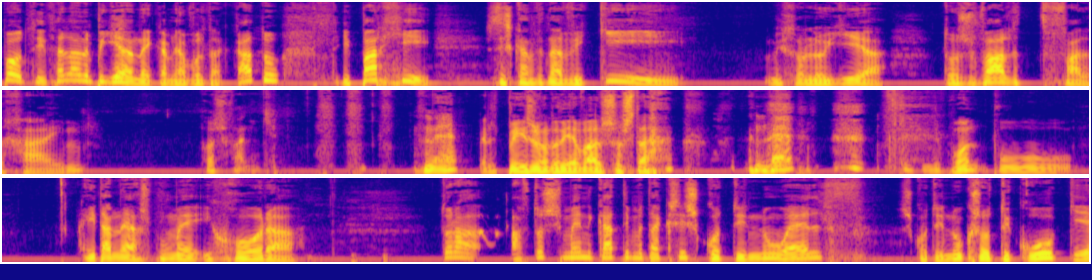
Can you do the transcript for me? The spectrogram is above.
ό,τι θέλανε πηγαίνανε καμιά βόλτα κάτω. Υπάρχει στη σκανδιναβική μυθολογία το Σβάρταλφχάιμ, Πώς σου φάνηκε; ναι, ελπίζω να το διαβάζω σωστά, ναι. λοιπόν, που ήταν ας πούμε η χώρα... Τώρα αυτό σημαίνει κάτι μεταξύ σκοτεινού elf, σκοτεινού ξωτικού και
